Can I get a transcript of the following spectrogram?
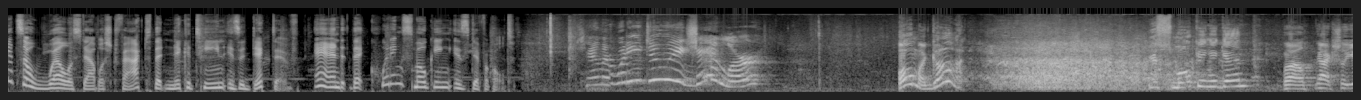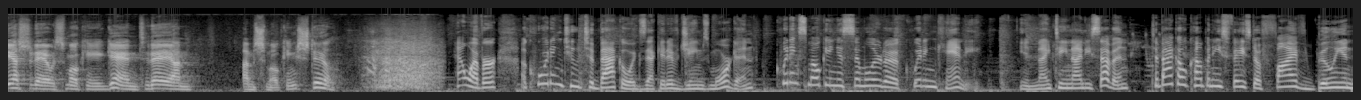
It's a well established fact that nicotine is addictive and that quitting smoking is difficult. Chandler, what are you doing? Chandler! Oh my god! You're smoking again? Well, actually, yesterday I was smoking again. Today I'm. I'm smoking still. However, according to tobacco executive James Morgan, quitting smoking is similar to quitting candy. In 1997, tobacco companies faced a $5 billion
